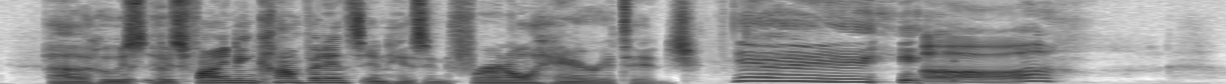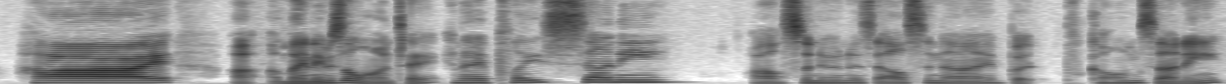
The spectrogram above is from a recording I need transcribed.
uh, who's who's finding confidence in his infernal heritage. Yay. Aw. Hi. Uh, my name is Alante, and I play Sunny, also known as Alison I, but call him Sunny,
